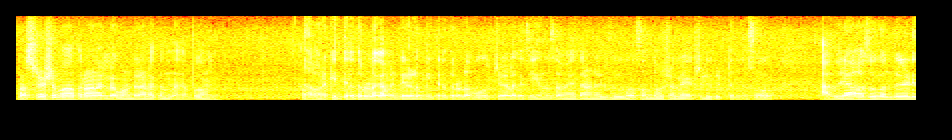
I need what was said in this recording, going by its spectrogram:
ഫ്രസ്ട്രേഷൻ മാത്രമാണല്ലോ കൊണ്ട് നടക്കുന്നത്. അപ്പം അവർക്ക് ഇത്തരത്തിലുള്ള കമന്റുകളും ഇത്തരത്തിലുള്ള പോസ്റ്റുകളൊക്കെ ചെയ്യുന്ന സമയത്താണ് ഒരു സുഖവും സന്തോഷമൊക്കെ ആക്ച്വലി കിട്ടുന്നത്. സോ അവർ ആ സുഖം തേടി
